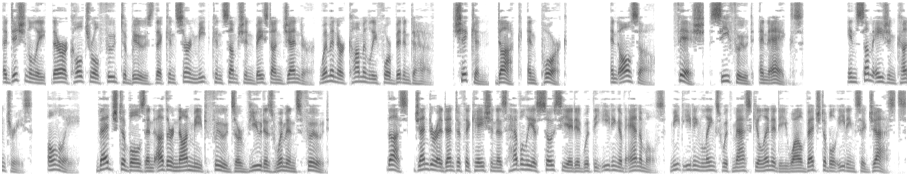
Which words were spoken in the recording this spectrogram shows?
Additionally, there are cultural food taboos that concern meat consumption based on gender. Women are commonly forbidden to have chicken, duck, and pork, and also fish, seafood, and eggs. In some Asian countries, only vegetables and other non-meat foods are viewed as women's food. Thus, gender identification is heavily associated with the eating of animals. Meat eating links with masculinity while vegetable eating suggests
